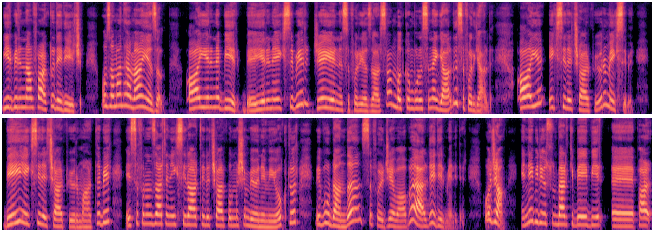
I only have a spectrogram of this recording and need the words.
Birbirinden farklı dediği için. O zaman hemen yazalım. A yerine 1, B yerine eksi 1, C yerine 0 yazarsam bakın burası ne geldi? 0 geldi. A'yı eksiyle çarpıyorum eksi 1. B'yi eksiyle çarpıyorum artı 1. E sıfırın zaten eksiyle artıyla çarpılmışın bir önemi yoktur. Ve buradan da sıfır cevabı elde edilmelidir. Hocam E ne biliyorsun belki B1 e, par,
